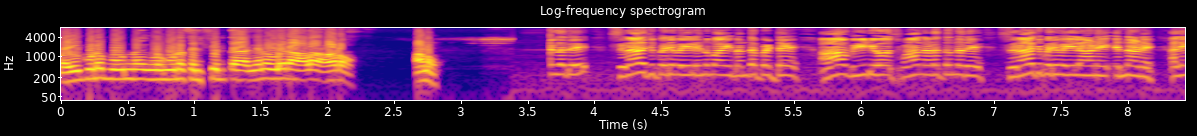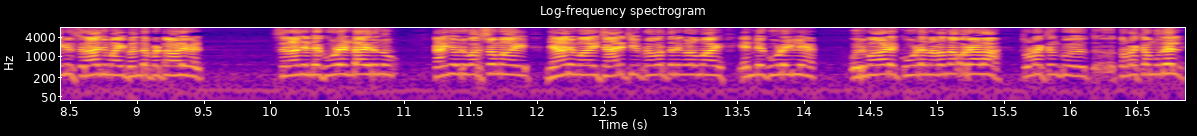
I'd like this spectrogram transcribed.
വഴി കൂടെ പോകുന്ന നിങ്ങൾ കൂടെ സെൽഫി എടുത്ത അങ്ങനെയുള്ള ഒരാളാണോ? ആണോ? സിറാജ് പെരുവയിൽ എന്നുമായി ബന്ധപ്പെട്ട് ആ വീഡിയോ സ്പാ നടത്തുന്നത് സിറാജ് പെരുവയിലാണ് എന്നാണ്. അല്ലെങ്കിൽ സിറാജുമായി ബന്ധപ്പെട്ട ആളുകൾ. സിറാജിന്റെ കൂടെ ഉണ്ടായിരുന്നു. കഴിഞ്ഞ ഒരു വർഷമായി ഞാനുമായി ചാരിറ്റി പ്രവർത്തനങ്ങളുമായി എന്റെ കൂടെ ഇല്ല. ഒരുപാട് കൂടെ നടന്ന ഒരാളാ. തുടക്കം തുടക്കം മുതൽ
